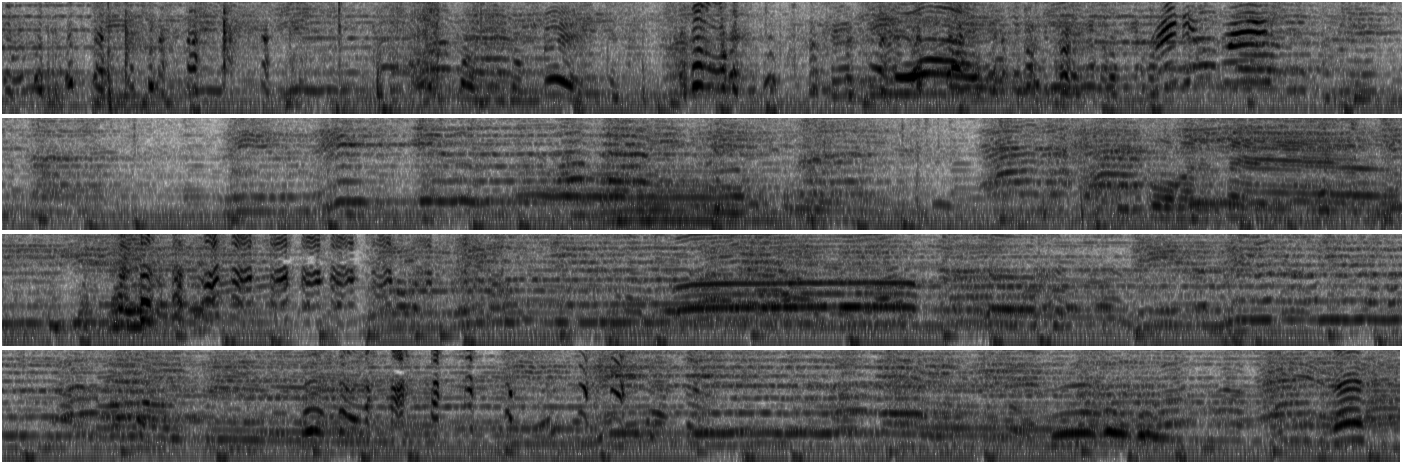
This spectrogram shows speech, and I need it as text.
supposed to big. Four hundred. Let's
